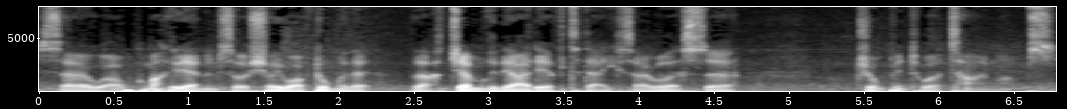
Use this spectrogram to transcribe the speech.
So I'll come back at the end and sort of show you what I've done with it. But that's generally the idea for today. So let's uh, jump into a time lapse.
